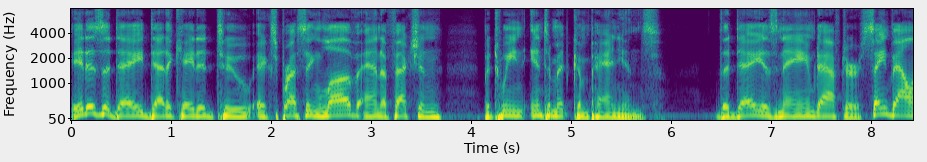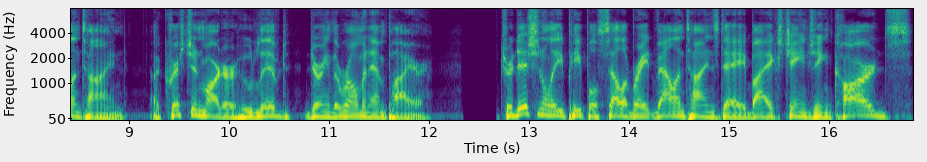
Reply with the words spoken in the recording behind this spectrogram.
It is a day dedicated to expressing love and affection between intimate companions. The day is named after St. Valentine, a Christian martyr who lived during the Roman Empire. Traditionally, people celebrate Valentine's Day by exchanging cards,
